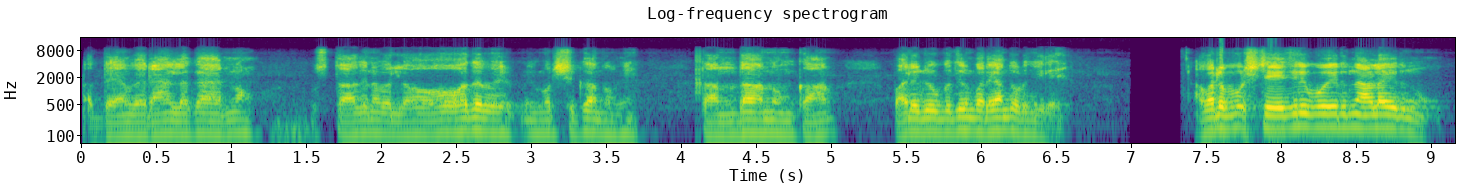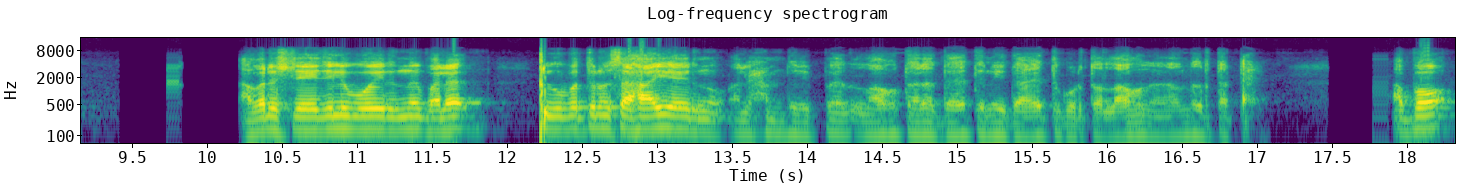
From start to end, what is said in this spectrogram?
അദ്ദേഹം വരാനുള്ള കാരണം ഉസ്താദിനെ വല്ലാതെ വിമർശിക്കാൻ തുടങ്ങി. തന്താന്നും കാ പല രൂപത്തിലും പറയാൻ തുടങ്ങിയില്ലേ? അവരെ സ്റ്റേജിൽ പോയിരുന്ന ആളായിരുന്നു. അവർ സ്റ്റേജിൽ പോയിരുന്ന് പല രൂപത്തിനും സഹായിയായിരുന്നു. അലഹമ്മദ് ഇപ്പം അള്ളാഹു താല അദ്ദേഹത്തിന് ഇതായത്ത് കൊടുത്തു. അള്ളാഹു നിലനിർത്തട്ടെ അപ്പോൾ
